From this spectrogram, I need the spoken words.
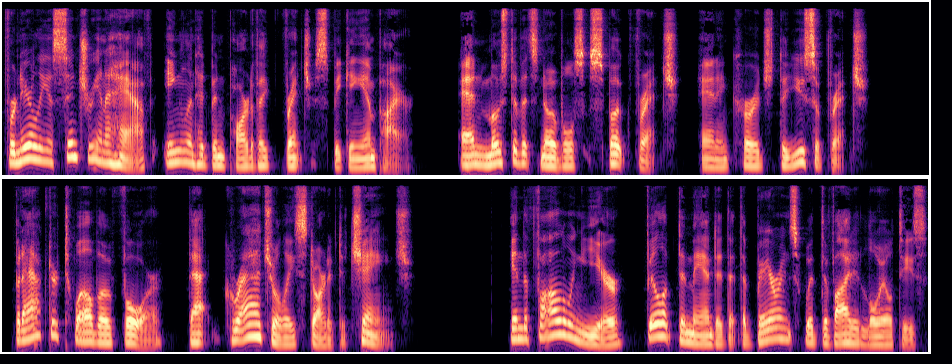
For nearly a century and a half, England had been part of a French speaking empire, and most of its nobles spoke French and encouraged the use of French. But after 1204, that gradually started to change. In the following year, Philip demanded that the barons with divided loyalties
